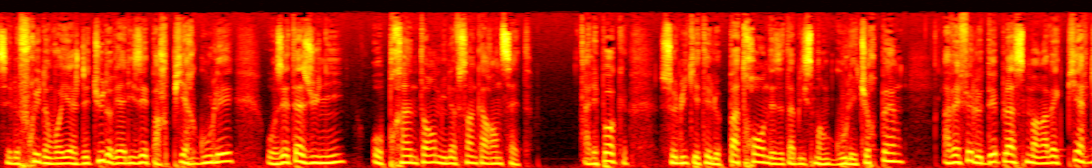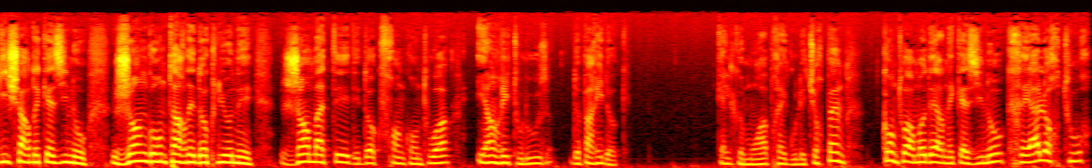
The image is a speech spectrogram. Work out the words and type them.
C'est le fruit d'un voyage d'études réalisé par Pierre Goulet aux États-Unis au printemps 1947. À l'époque, celui qui était le patron des établissements Goulet-Turpin avait fait le déplacement avec Pierre Guichard de Casino, Jean Gontard des docks lyonnais, Jean Maté des docks franc-comtois et Henri Toulouse de Paris Doc. Quelques mois après Goulet-Turpin, Comptoir Moderne et Casino créent à leur tour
